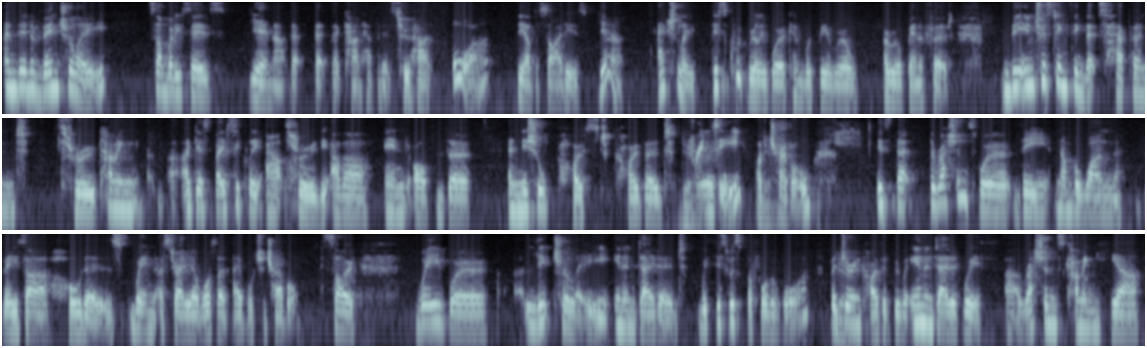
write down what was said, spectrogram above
And then eventually somebody says, yeah, no, that, that, that can't happen, it's too hard. Or the other side is, yeah, actually this could really work and would be a real a real benefit. The interesting thing that's happened through coming, I guess, basically out through the other end of the initial post COVID yeah. frenzy of yeah. travel is that the Russians were the number one visa holders when Australia wasn't able to travel. So we were literally inundated with this was before the war, but yeah. during COVID, we were inundated with uh, Russians coming here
